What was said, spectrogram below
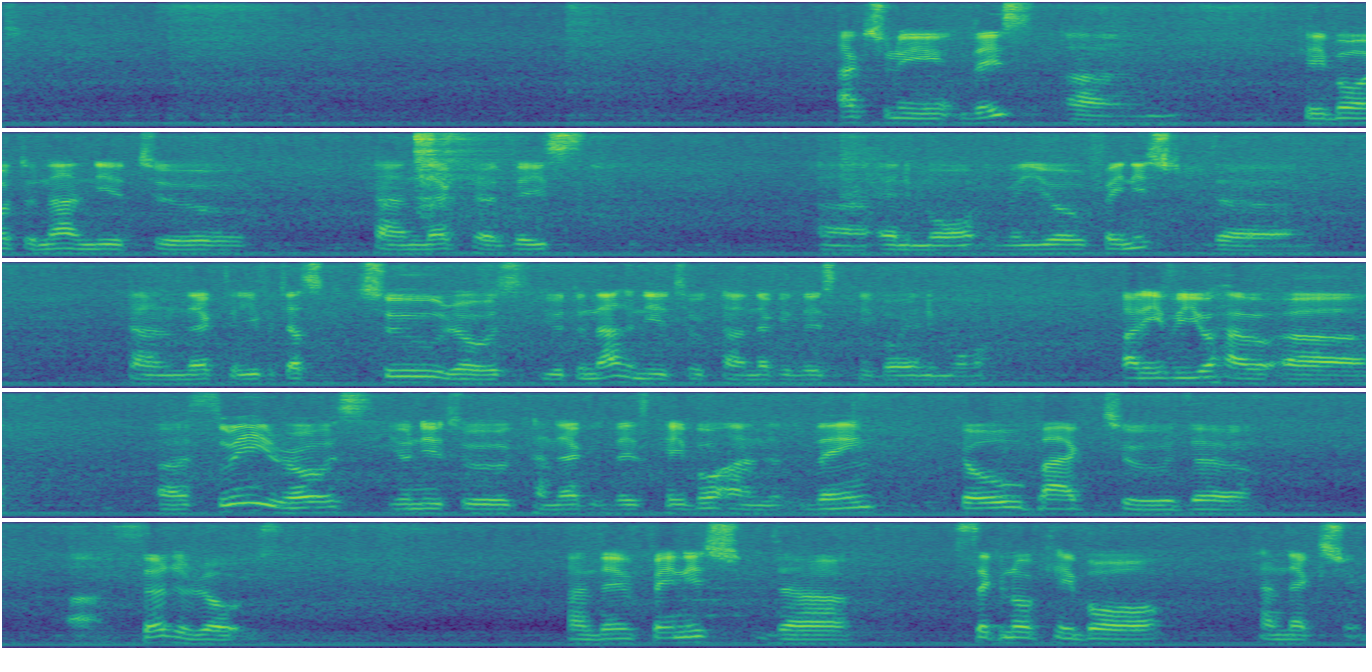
Actually this um, cable do not need to connect this uh, anymore. When you finish the connect if just two rows you do not need to connect this cable anymore. But if you have uh, uh, three rows you need to connect this cable and then go back to the uh, third rows and then finish the signal cable connection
